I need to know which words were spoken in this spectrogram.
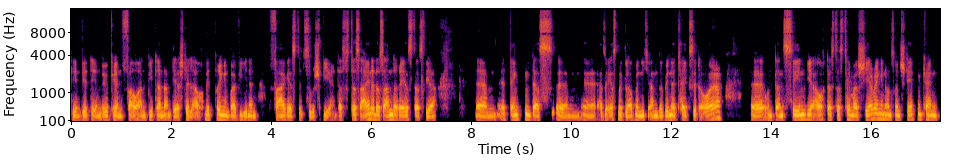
den wir den ÖPNV-Anbietern an der Stelle auch mitbringen, weil wir ihnen Fahrgäste zuspielen. Das ist das eine. Das andere ist, dass wir ähm, denken, dass, ähm, äh, also erstmal glauben wir nicht an the winner takes it all. Äh, und dann sehen wir auch, dass das Thema Sharing in unseren Städten kein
